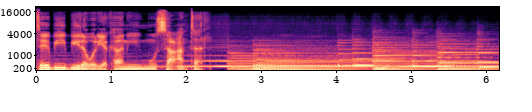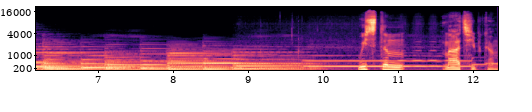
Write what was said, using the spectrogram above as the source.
کتێبی بیرەوەریەکانی موسا عەنتەر ویستم ماچی بکەم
